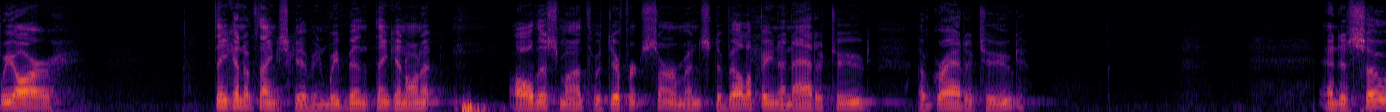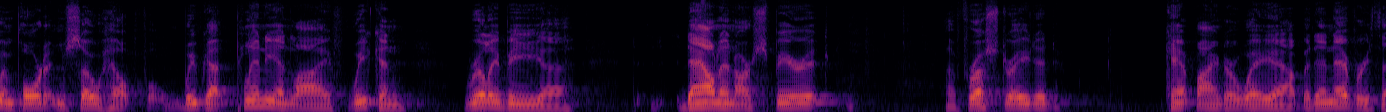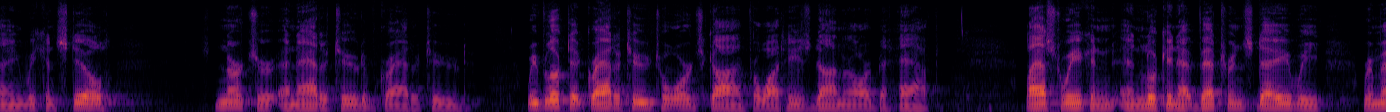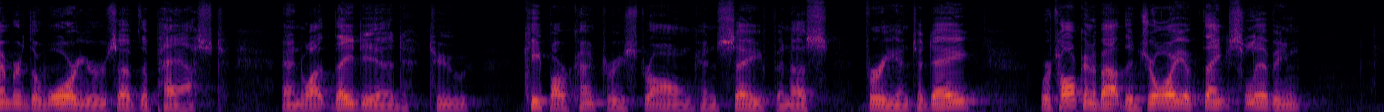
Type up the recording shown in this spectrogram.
We are thinking of Thanksgiving. We've been thinking on it all this month with different sermons, developing an attitude of gratitude. And it's so important and so helpful. We've got plenty in life. We can really be uh, down in our spirit, uh, frustrated, can't find our way out. But in everything, we can still nurture an attitude of gratitude. We've looked at gratitude towards God for what He's done on our behalf. Last week, in, in looking at Veterans Day, we remembered the warriors of the past and what they did to keep our country strong and safe and us free. And today we're talking about the joy of thanksgiving,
